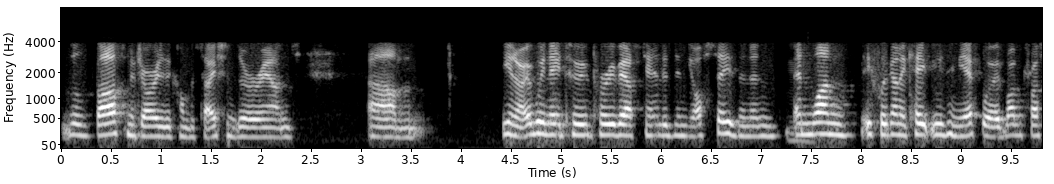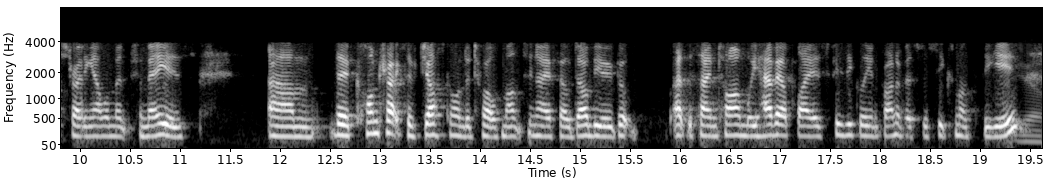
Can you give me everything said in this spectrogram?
the vast majority of the conversations are around. Um, you know, we need to improve our standards in the off season, and mm. and one, if we're going to keep using the F word, one frustrating element for me is um, the contracts have just gone to 12 months in AFLW, but at the same time, we have our players physically in front of us for six months of the year. Yeah.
